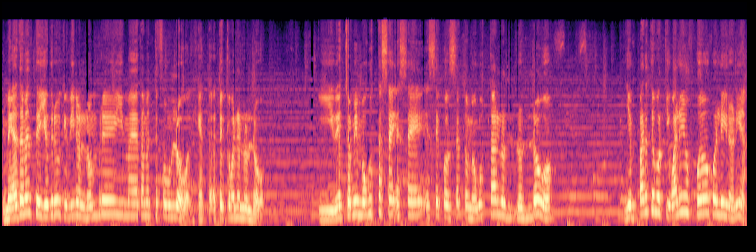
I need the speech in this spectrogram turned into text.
inmediatamente yo creo que vino el nombre y inmediatamente fue un logo. Dije, esto, hay que ponerle un logo. Y de hecho a mí me gusta ese, ese, concepto, me gustan los, los, logos, y en parte porque igual hay un juego con la ironía.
